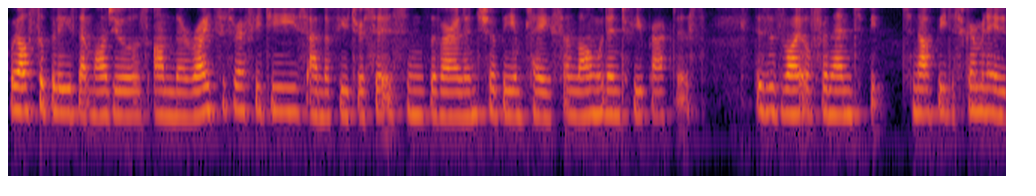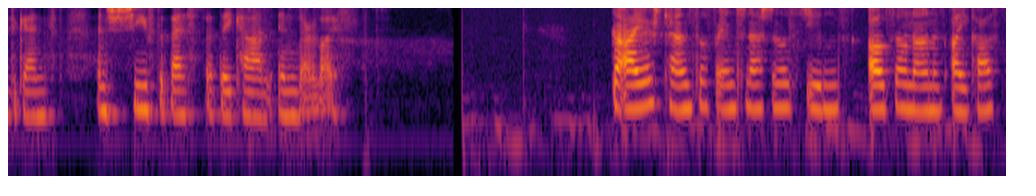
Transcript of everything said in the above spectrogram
We also believe that modules on their rights as refugees and of future citizens of Ireland should be in place along with interview practice. This is vital for them to, be, to not be discriminated against and achieve the best that they can in their life. The Irish Council for International Students, also known as ICOS,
